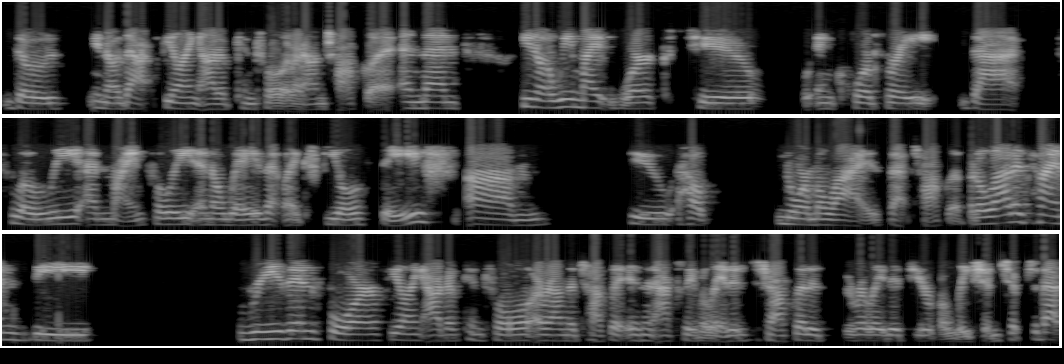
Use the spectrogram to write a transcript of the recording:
those, you know, that feeling out of control around chocolate. And then, you know, we might work to incorporate that slowly and mindfully in a way that like feels safe um, to help normalize that chocolate. But a lot of times the reason for feeling out of control around the chocolate isn't actually related to chocolate. It's related to your relationship to that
